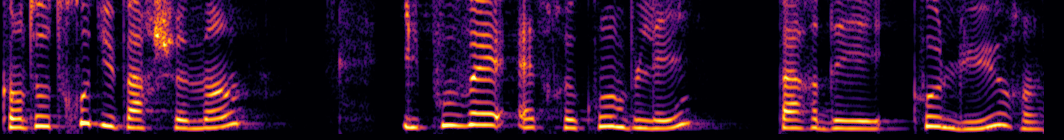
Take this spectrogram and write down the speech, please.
Quant au trou du parchemin, il pouvait être comblé par des collures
